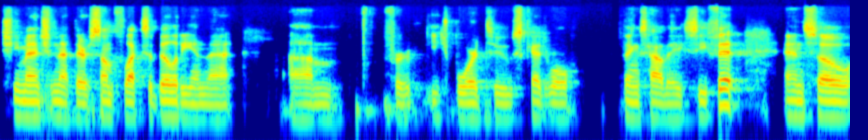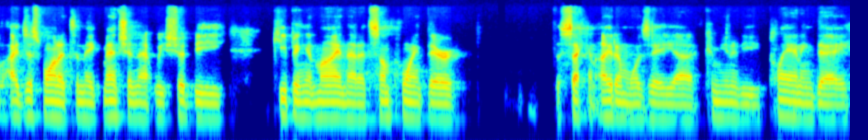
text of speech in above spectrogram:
She mentioned that there's some flexibility in that um, for each board to schedule things how they see fit. And so I just wanted to make mention that we should be keeping in mind that at some point there, the second item was a uh, community planning day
